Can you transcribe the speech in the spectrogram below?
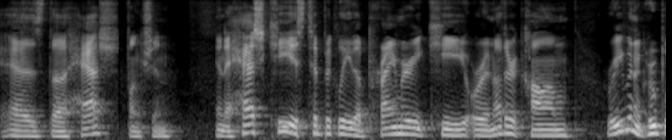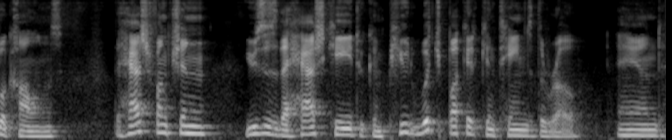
as the hash function and a hash key is typically the primary key or another column or even a group of columns. The hash function uses the hash key to compute which bucket contains the row. And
